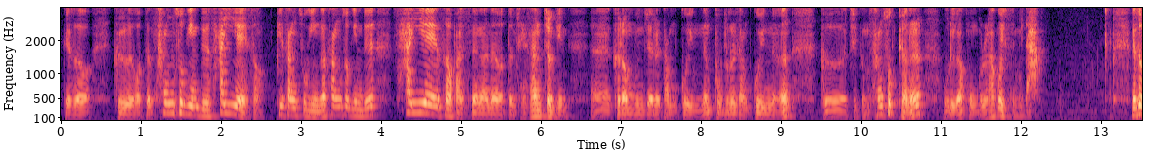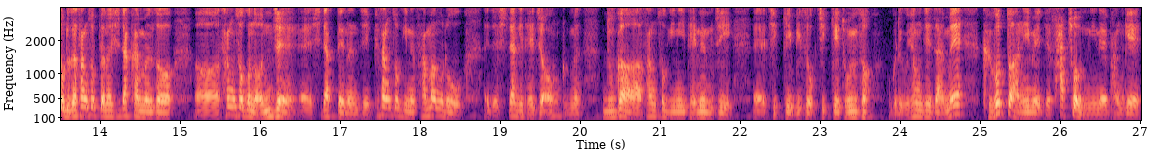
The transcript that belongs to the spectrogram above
그래서 그 어떤 상속인들 사이에서 피상속인과 상속인들 사이에서 발생하는 어떤 재산적인 에, 그런 문제를 담고 있는 부분을 내용을 담고 있는 그 지금 상속편을 우리가 공부를 하고 있습니다. 그래서 우리가 상속편을 시작하면서 어 상속은 언제 시작되는지 피상속인의 사망으로 이제 시작이 되죠. 그러면 누가 상속인이 되는지 에, 직계 비속, 직계 존서 그리고 형제자매 그것도 아니면 이제 사촌인의 반계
